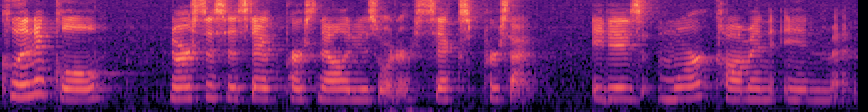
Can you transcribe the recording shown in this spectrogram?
clinical narcissistic personality disorder, 6%. It is more common in men.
